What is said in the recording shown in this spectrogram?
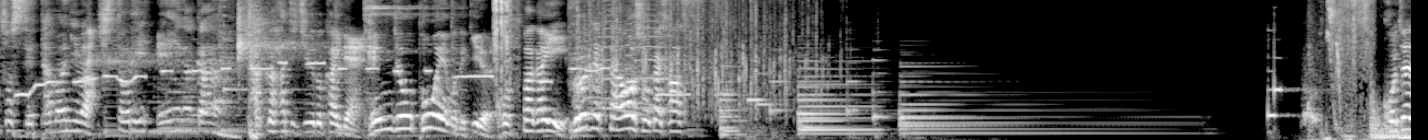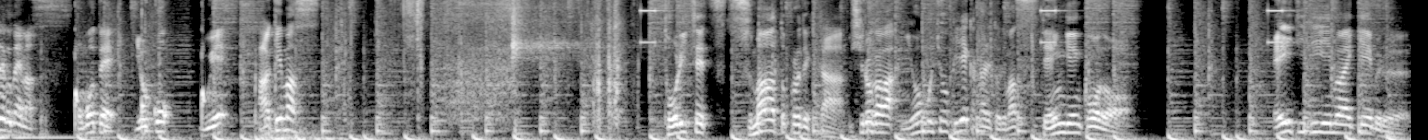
そしてたまには一人映画館、180度回転、天井投影もできるコスパがいいプロジェクターを紹介します。こちらでございます。表、横、上、開けます。取説スマートプロジェクター後ろ側日本語表記で書かれております。電源コード。HDMI ケーブル。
